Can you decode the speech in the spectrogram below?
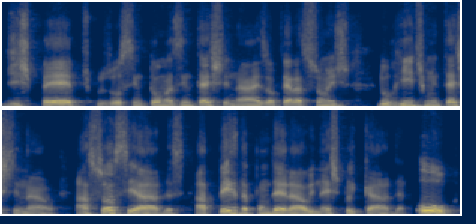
dispépticos ou sintomas intestinais, alterações do ritmo intestinal associadas à perda ponderal inexplicada ou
